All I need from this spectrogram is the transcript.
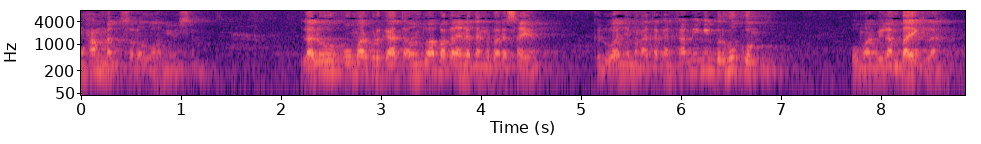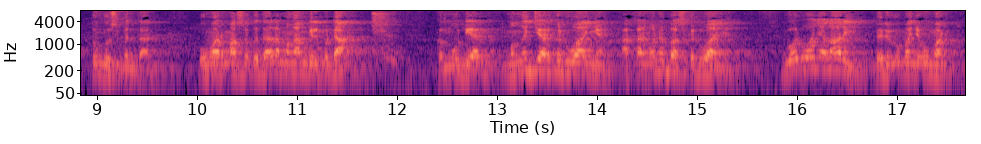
Muhammad Sallallahu Alaihi Wasallam. Lalu Umar berkata, untuk apa kalian datang kepada saya? Keduanya mengatakan, kami ingin berhukum. Umar bilang, baiklah, tunggu sebentar. Umar masuk ke dalam mengambil pedang. Kemudian mengejar keduanya, akan menebas keduanya. Dua-duanya lari dari rumahnya Umar.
